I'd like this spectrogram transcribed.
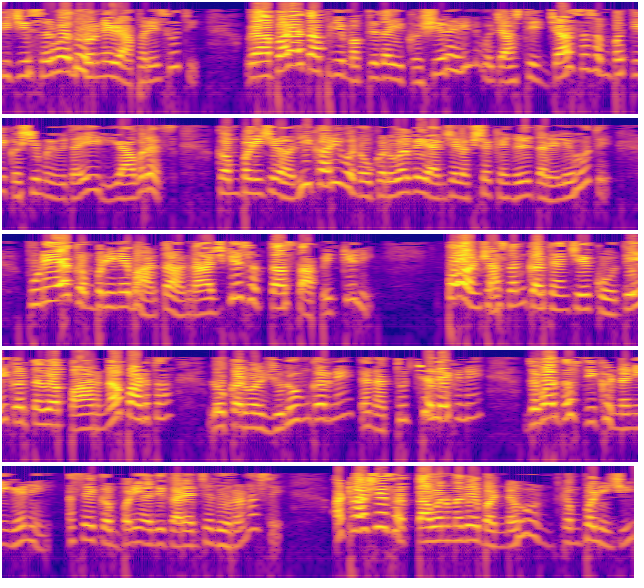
तिची सर्व धोरणे व्यापारीच होती. व्यापारात आपली मक्तेदारी कशी राहील व जास्तीत जास्त संपत्ती कशी मिळविता येईल यावरच कंपनीचे अधिकारी व नोकरवर्ग यांचे लक्ष केंद्रित झालेले होते. पुढे या कंपनीने भारतात राजकीय सत्ता स्थापित केली. पण शासनकर्त्यांचे कोणतेही कर्तव्य पार न पाडता लोकांवर जुलूम करणे त्यांना तुच्छ लेखणे जबरदस्ती खंडणी घेणे असे कंपनी अधिकाऱ्यांचे धोरण असे. अठराशे सत्तावन्नमध्ये बंड होऊन कंपनीची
